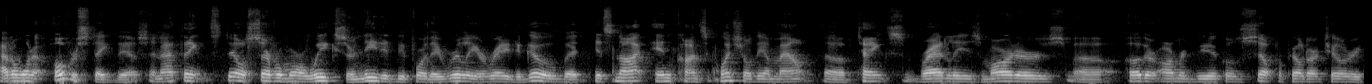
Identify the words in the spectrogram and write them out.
I don't want to overstate this, and I think still several more weeks are needed before they really are ready to go, but it's not inconsequential the amount of tanks, Bradleys, mortars, uh, other armored vehicles, self-propelled artillery,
